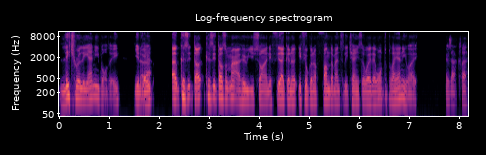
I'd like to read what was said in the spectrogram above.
literally anybody. You know, Yeah. Uh, because it does because it doesn't matter who you sign if they're gonna if you're gonna fundamentally change the way they want to play anyway. Exactly.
